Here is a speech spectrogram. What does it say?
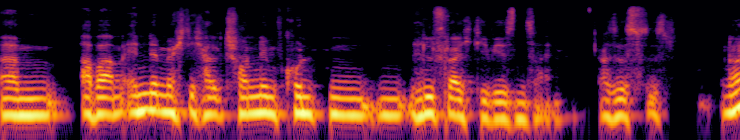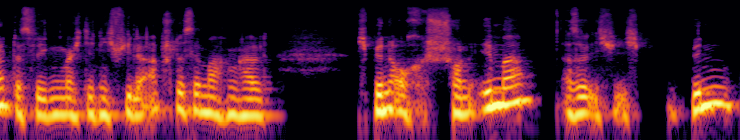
Ähm, aber am Ende möchte ich halt schon dem Kunden hilfreich gewesen sein. Also es ist, ne, deswegen möchte ich nicht viele Abschlüsse machen halt. Ich bin auch schon immer, also ich, ich bin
